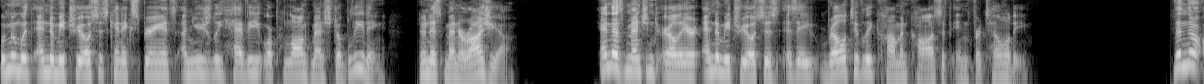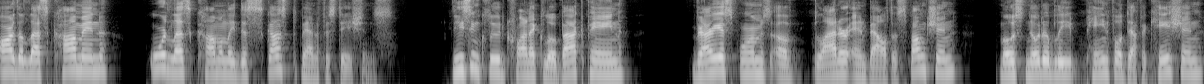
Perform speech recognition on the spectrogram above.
Women with endometriosis can experience unusually heavy or prolonged menstrual bleeding, known as menorrhagia. And as mentioned earlier, endometriosis is a relatively common cause of infertility. Then there are the less common or less commonly discussed manifestations. These include chronic low back pain, various forms of bladder and bowel dysfunction, most notably painful defecation,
